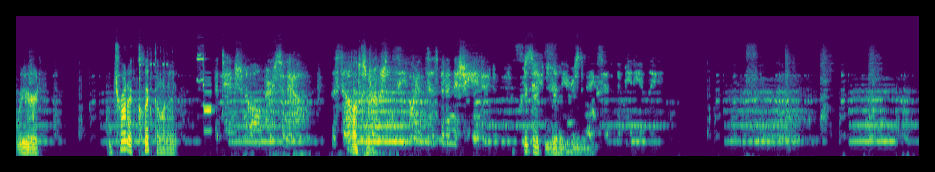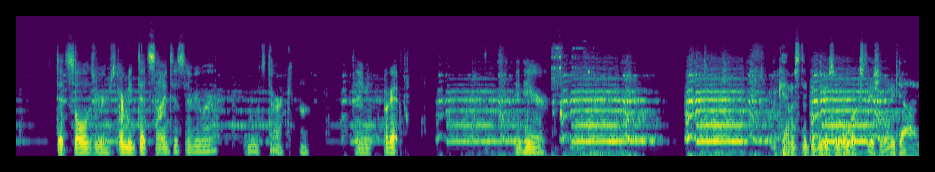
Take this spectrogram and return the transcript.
Weird. I'm trying to click on it. Attention all personnel. The self-destruction sequence has been initiated. I think I can get it immediately. Dead soldiers. I mean, dead scientists everywhere. Ooh, it's dark. Huh. Damn it. Okay. In here. Chemist had been using the workstation when he died.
